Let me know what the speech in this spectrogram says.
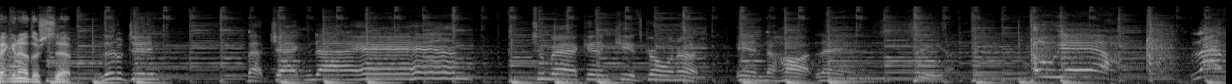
Take another sip. Little ditty about Jack and Diane. Two American kids growing up in the heartland. Oh yeah, life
